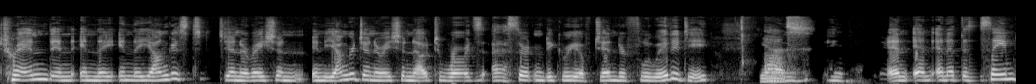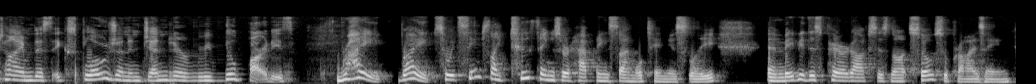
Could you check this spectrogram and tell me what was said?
trend in, in the in the youngest generation in the younger generation now towards a certain degree of gender fluidity Yes. um, and, and and at the same time this explosion in gender reveal parties Right, right. So it seems like two things are happening simultaneously. And maybe this paradox is not so surprising,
